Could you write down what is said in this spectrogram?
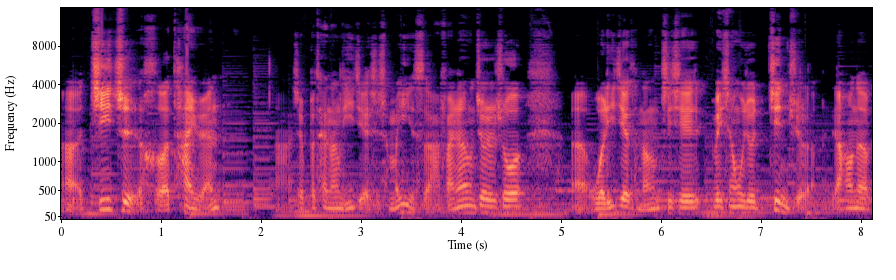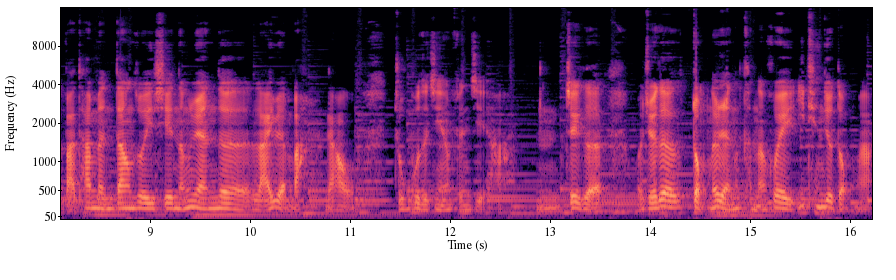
呃基质和碳源。啊，这不太能理解是什么意思啊，反正就是说。呃，我理解可能这些微生物就进去了，然后呢，把它们当做一些能源的来源吧，然后逐步的进行分解哈。嗯，这个我觉得懂的人可能会一听就懂啊。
